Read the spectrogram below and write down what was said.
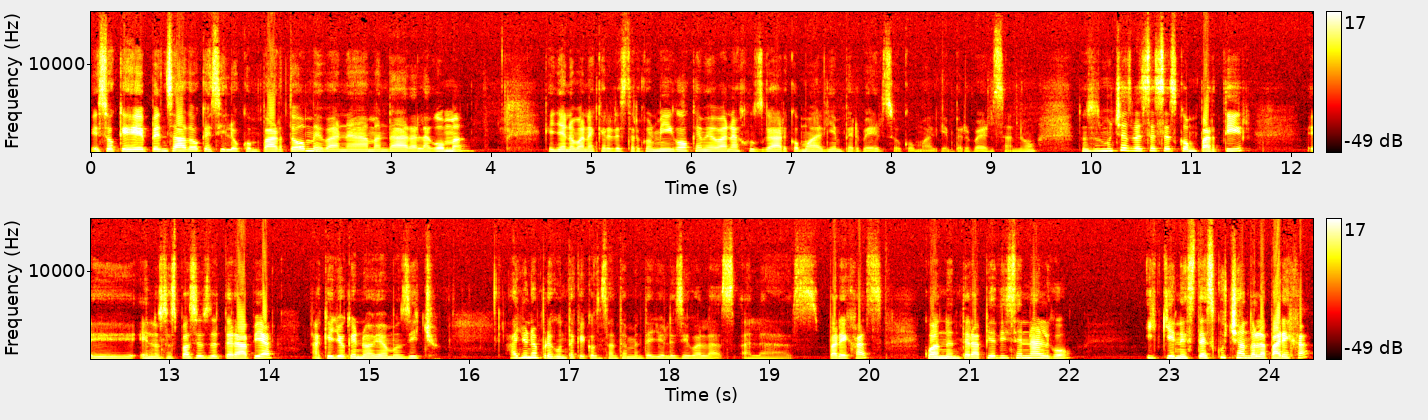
Eso que he pensado que si lo comparto me van a mandar a la goma, que ya no van a querer estar conmigo, que me van a juzgar como alguien perverso, como alguien perversa, ¿no? Entonces muchas veces es compartir eh, en los espacios de terapia aquello que no habíamos dicho. Hay una pregunta que constantemente yo les digo a las, a las parejas, cuando en terapia dicen algo y quien está escuchando a la pareja,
